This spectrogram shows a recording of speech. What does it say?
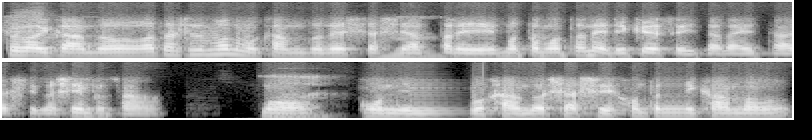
すごい感動、私のものも感動でしたし、うん。やっぱりもともとね、リクエストいただいた新の神父さんもはい本人も感動したし、本当に感動、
